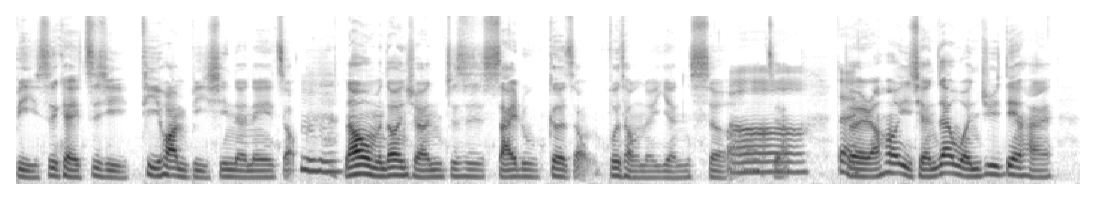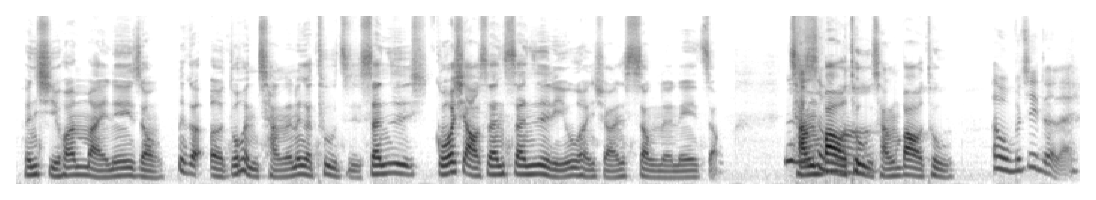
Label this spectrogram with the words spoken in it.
笔是可以自己替换笔芯的那一种，嗯，然后我们都很喜欢就是塞入各种不同的颜色啊，这样。哦，对。对，然后以前在文具店还很喜欢买那一种那个耳朵很长的那个兔子，生日国小生生日礼物很喜欢送的那一种长抱兔，长抱兔。呃，我不记得嘞，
